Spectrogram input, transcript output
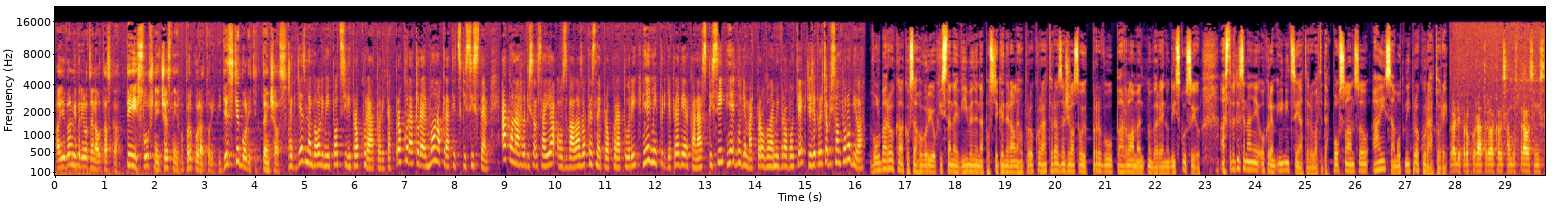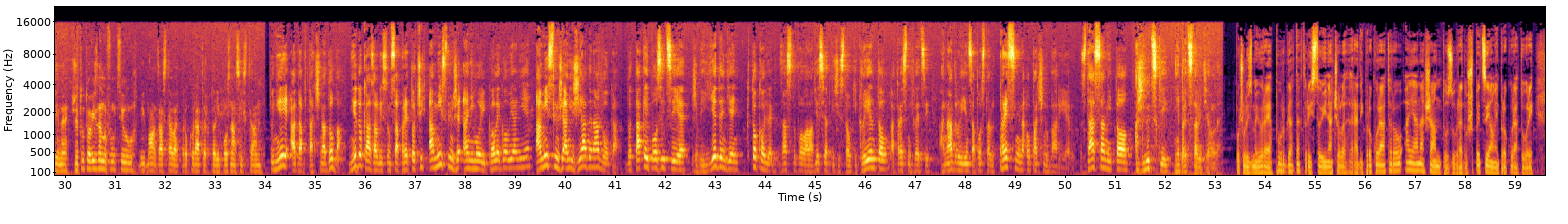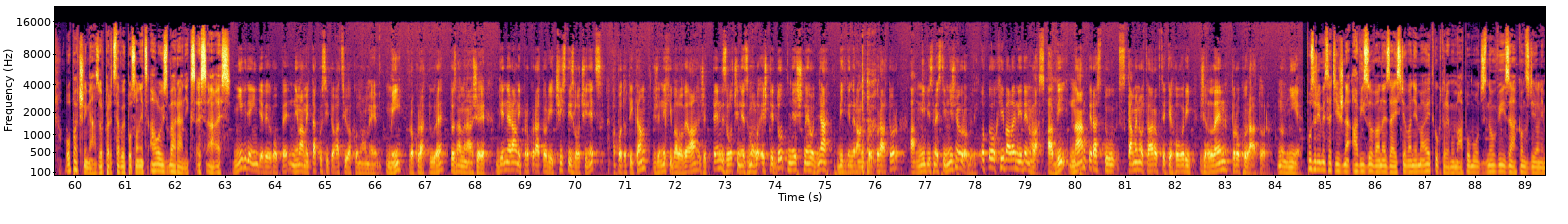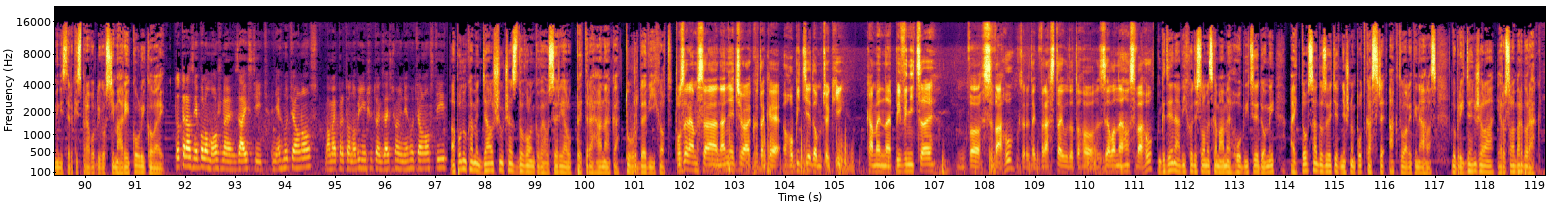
A je veľmi prirodzená otázka. Tí slušní, čestní prokurátori, kde ste boli ten čas? Že kde sme boli my poctiví prokurátori? Tak prokuratúra je monokratický systém. Ako náhle by som sa ja ozvala z okresnej prokuratúry, hneď mi príde previerka na spisy, hneď budem mať problémy v robote, čiže prečo by som to robila? Voľba roka, ako sa hovorí o chystanej výmene na poste generálneho prokurátora, zažila svoju prvú parlamentnú verejnú diskusiu a stretli sa na nej okrem iniciátorov, a teda poslancov, aj samotní prokurátori. V Rade prokurátorov ako samozpráva si myslím, myslíme, že túto významnú funkciu by mal zastávať prokurátor, ktorý pozná systém. Tu nie je adaptačná doba. Nedokázal by som sa pretočiť a myslím, že ani moji kolegovia nie a myslím, že ani žiaden advokát do takej pozície, že by jeden deň ktokoľvek zastupovala desiatky či stovky klientov a trestných vecí a na druhý deň sa postavil presne na opačnú bariéru. Zdá sa mi to až ľudsky nepredstaviteľné. Počuli sme Juraja Purgata, ktorý stojí na čele Rady prokurátorov a Jana Šantu z úradu špeciálnej prokuratúry. Opačný názor predstavuje poslanec Alois Baránik z SAS. Nikde inde v Európe nemáme takú situáciu, ako máme my v prokuratúre. To znamená, že generálny prokurátor je čistý zločinec a podotýkam, že nechybalo veľa, že ten zločinec mohol ešte do dnešného dňa byť generálny prokurátor a my by sme s tým nič neurobili. O toho chýba len jeden hlas. A vy nám teraz tu s kamenou tvárou chcete hovoriť, že len pro prokurátor. No nie. Pozrieme sa tiež na avizované zaisťovanie majetku, ktorému má pomôcť nový zákon z dielne ministerky spravodlivosti Márie Kolíkovej. Doteraz nebolo možné zaistiť nehnuteľnosť. Máme preto nový inštitút k zaisťovaniu nehnuteľnosti. A ponúkame ďalšiu časť dovolenkového seriálu Petra Hanáka Tour de Východ. Pozerám sa na niečo ako také hobitie domčeky, kamenné pivnice, v svahu, ktoré tak vrastajú do toho zeleného svahu. Kde na východe Slovenska máme hobície domy, aj to sa dozviete v dnešnom podcaste Aktuality náhlas. Dobrý deň želá Jaroslav Barborák.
